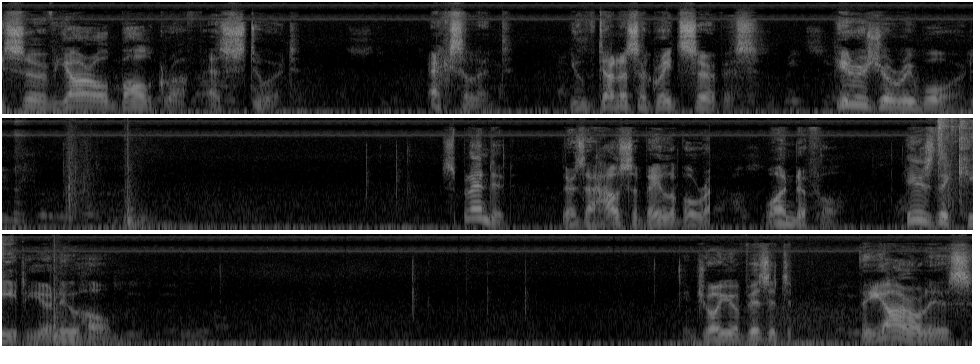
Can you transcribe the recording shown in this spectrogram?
I serve Jarl Balgruuf as steward. Excellent. You've done us a great service. Here is your reward. Splendid. There's a house available right... Wonderful. Here's the key to your new home. Enjoy your visit. The Jarl is,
